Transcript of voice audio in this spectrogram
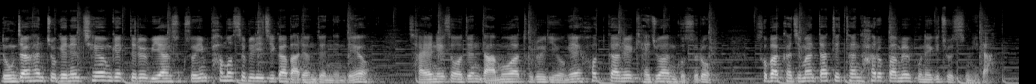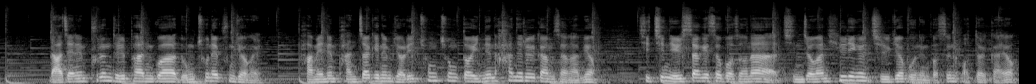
농장 한쪽에는 체험객들을 위한 숙소인 파머스 빌리지가 마련됐는데요. 자연에서 얻은 나무와 돌을 이용해 헛간을 개조한 곳으로 소박하지만 따뜻한 하룻밤을 보내기 좋습니다. 낮에는 푸른 들판과 농촌의 풍경을, 밤에는 반짝이는 별이 총총 떠 있는 하늘을 감상하며 지친 일상에서 벗어나 진정한 힐링을 즐겨보는 것은 어떨까요?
